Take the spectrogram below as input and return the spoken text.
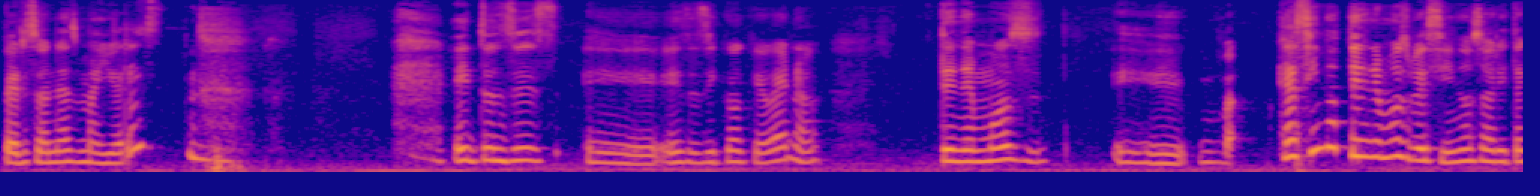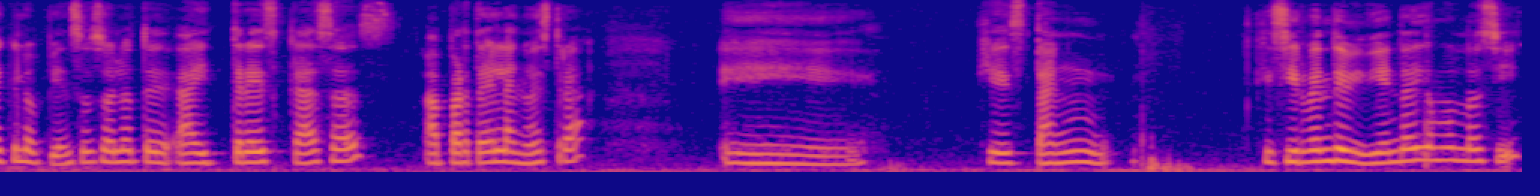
personas mayores. Entonces, eh, es así como que, bueno, tenemos, eh, casi no tenemos vecinos ahorita que lo pienso, solo hay tres casas, aparte de la nuestra, eh, que están, que sirven de vivienda, digámoslo así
